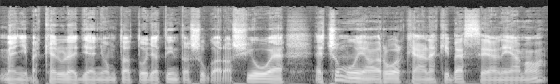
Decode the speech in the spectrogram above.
mennyibe kerül egy ilyen nyomtató, hogy a tintasugaras jó-e. Egy csomó olyanról kell neki beszélnie ma,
